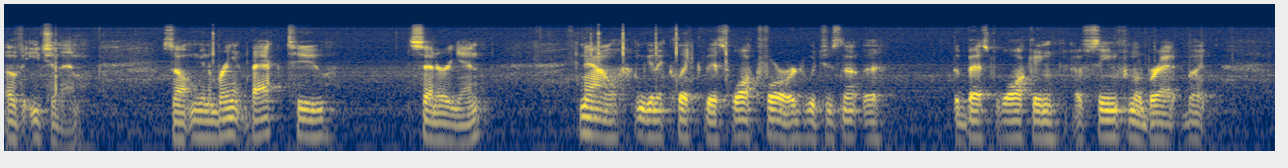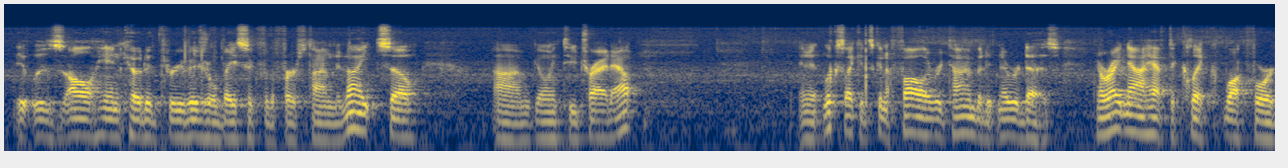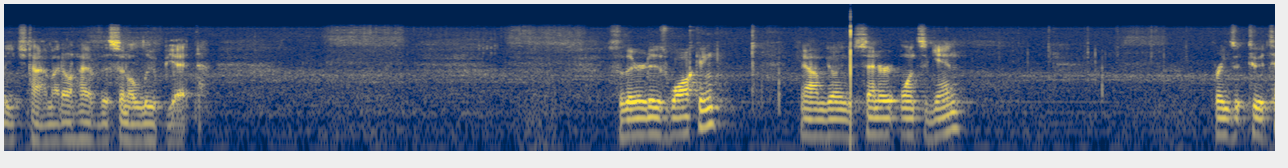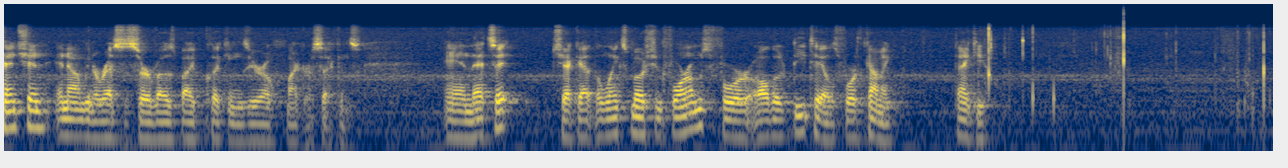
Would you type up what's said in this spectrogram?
of each of them. So I'm going to bring it back to center again. Now I'm going to click this walk forward which is not the the best walking I've seen from a Brat but it was all hand coded through Visual Basic for the first time tonight so I'm going to try it out and it looks like it's going to fall every time but it never does. Now right now I have to click walk forward each time. I don't have this in a loop yet. So there it is walking. Now I'm going to center it once again. Brings it to attention and now I'm going to rest the servos by clicking 0 microseconds. And that's it. Check out the Lynxmotion forums for all the details forthcoming. Thank you.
